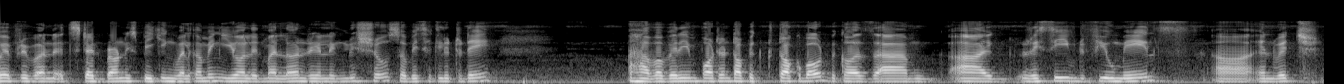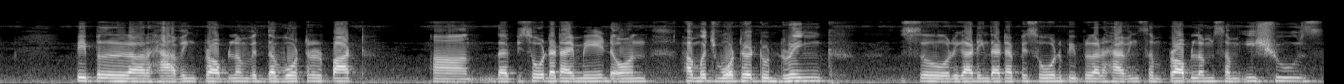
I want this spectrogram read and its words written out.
everyone, it's Ted Brown speaking, welcoming you all in my Learn Real English show. So basically today I have a very important topic to talk about because um, I received few mails uh, in which people are having problem with the water part. Uh, the episode that I made on how much water to drink. So regarding that episode, people are having some problems, some issues.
